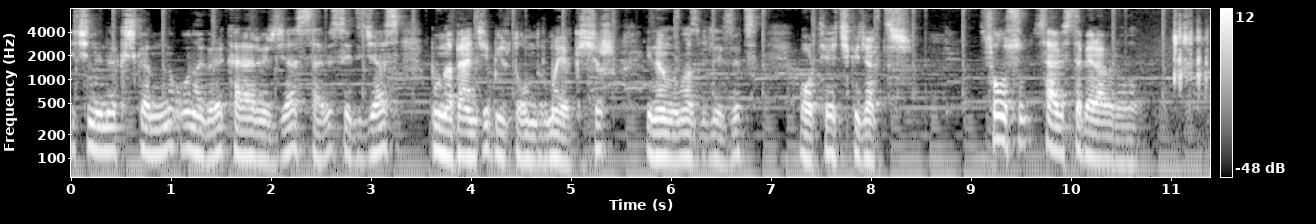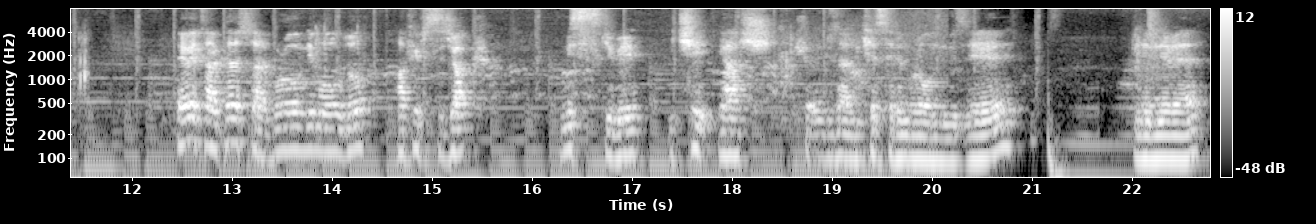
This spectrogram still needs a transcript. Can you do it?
İçinin akışkanlığına ona göre karar vereceğiz. Servis edeceğiz. Buna bence bir dondurma yakışır. İnanılmaz bir lezzet ortaya çıkacaktır. Soğusun, serviste beraber olalım. Evet arkadaşlar, brownie'm oldu. Hafif sıcak, mis gibi, içi yaş. Şöyle güzel bir keselim brownie'mizi. Dilimlere.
